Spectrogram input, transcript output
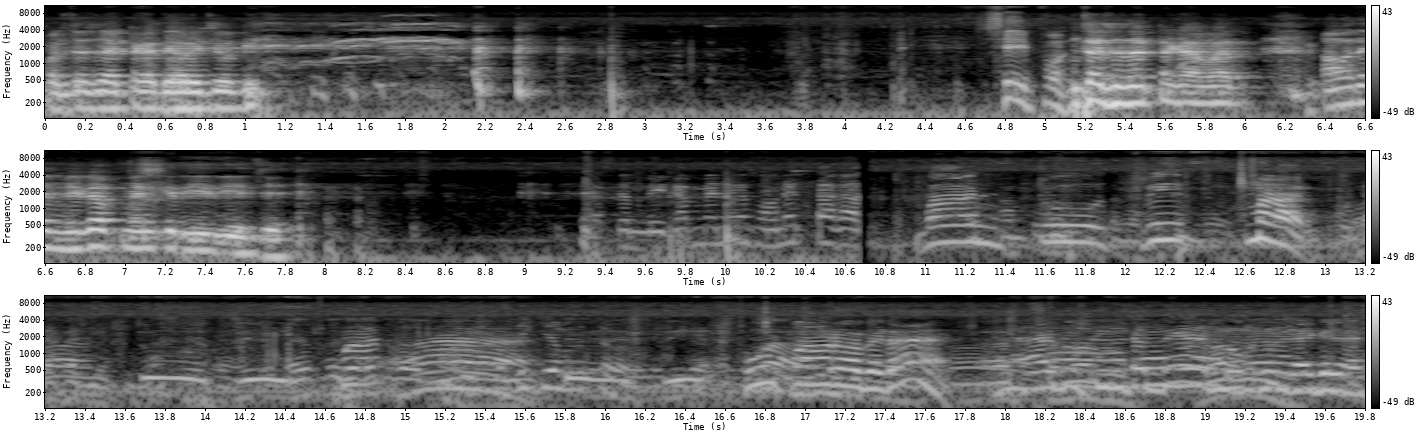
পঞ্চাশ হাজার টাকা দেওয়া হয়েছে ওকে। সেই পঞ্চাশ হাজার টাকা আবার আমাদের মেকআপ ম্যানকে দিয়ে দিয়েছে। ওয়ান টু থ্রি মার ফুল পাওয়ার হবে এটা এক তিনটার দিকে লোক জায়গায় যায়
